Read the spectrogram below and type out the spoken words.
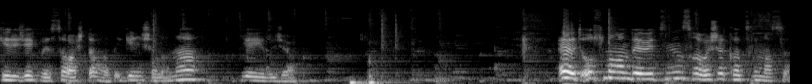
girecek ve savaş daha da geniş alana yayılacak. Evet Osmanlı Devleti'nin savaşa katılması.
